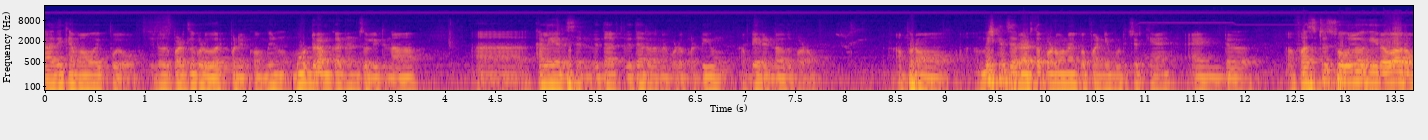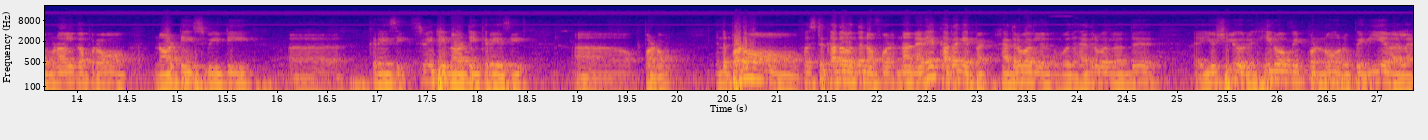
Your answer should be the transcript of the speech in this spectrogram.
ராதிகாமாவும் இப்போ இன்னொரு படத்தில் கூட ஒர்க் பண்ணியிருக்கோம் மீன் மூன்றாம் கண்ணுன்னு சொல்லிட்டு நான் கலையரசன் விதார்த் விதார்த்தனை கூட மட்டும் அப்படியே ரெண்டாவது படம். அப்புறம் மிஷ்கின் சார் அடுத்த படம் நான் இப்போ பண்ணி முடிச்சிருக்கேன். அண்ட் ஃபஸ்ட்டு சோலோ ஹீரோவாக ரொம்ப நாளுக்கு அப்புறம் naughty sweety crazy sweety naughty crazy படம். இந்த படம் ஃபர்ஸ்ட் கதை வந்து நான் நான் நிறைய கதை கேட்பேன். ஹைதராபாத்ல இருக்கும்போது. ஹைதராபாத்ல வந்து யூஸ்வலி ஒரு ஹீரோ மீட் பண்ணும். ஒரு பெரிய வேலை.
